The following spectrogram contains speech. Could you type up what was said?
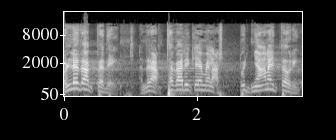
ಒಳ್ಳೆಯದಾಗ್ತದೆ ಅಂದರೆ ಅರ್ಥಗಾರಿಕೆಯ ಮೇಲೆ ಅಷ್ಟು ಜ್ಞಾನ ಇತ್ತು ಅವರಿಗೆ.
